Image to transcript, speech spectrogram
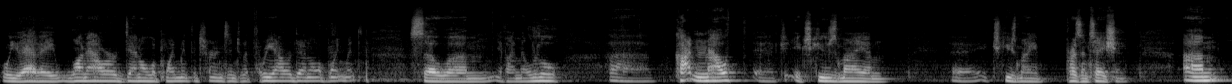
where you have a one hour dental appointment that turns into a three hour dental appointment. So um, if I'm a little uh, cotton mouth, uh, excuse my, um, uh, excuse my presentation. Um,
